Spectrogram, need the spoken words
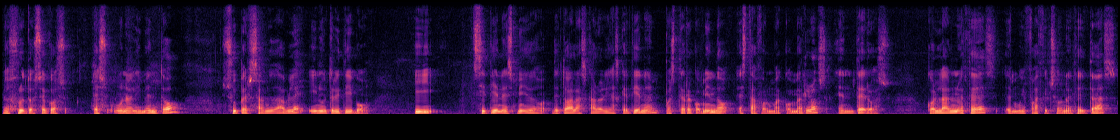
los frutos secos es un alimento súper saludable y nutritivo. Y si tienes miedo de todas las calorías que tienen, pues te recomiendo esta forma, comerlos enteros. Con las nueces es muy fácil, solo necesitas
